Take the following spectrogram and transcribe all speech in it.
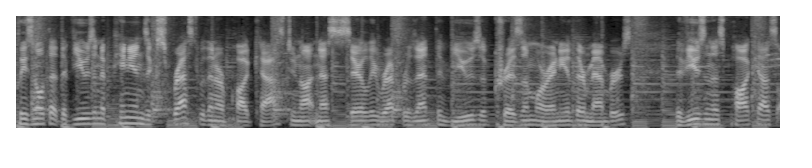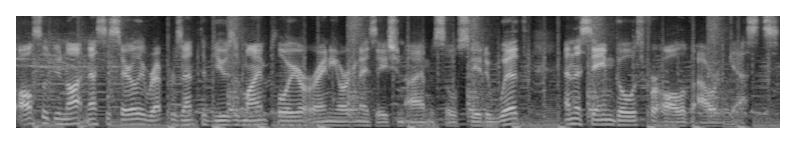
Please note that the views and opinions expressed within our podcast do not necessarily represent the views of CRISM or any of their members. The views in this podcast also do not necessarily represent the views of my employer or any organization I am associated with, and the same goes for all of our guests.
